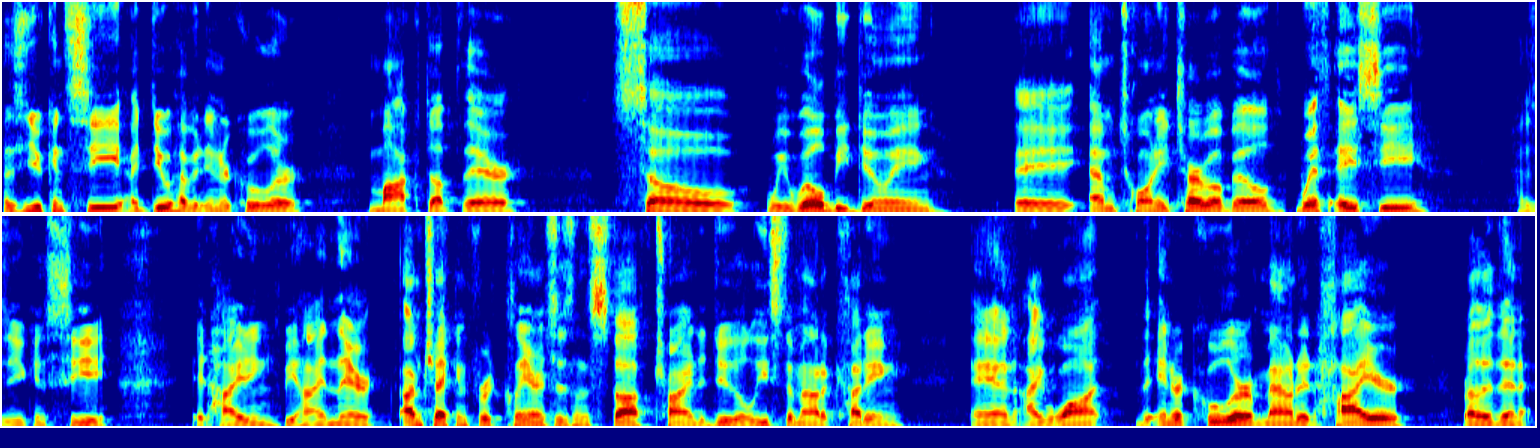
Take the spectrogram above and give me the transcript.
As you can see, I do have an intercooler mocked up there. So we will be doing a M20 turbo build with AC, as you can see it hiding behind there. I'm checking for clearances and stuff, trying to do the least amount of cutting, and I want the intercooler mounted higher rather than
